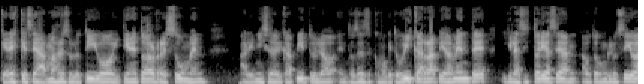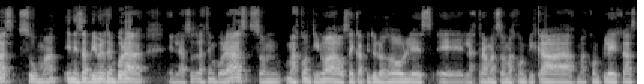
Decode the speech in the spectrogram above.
querés que sea más resolutivo y tiene todo el resumen al inicio del capítulo, entonces es como que te ubica rápidamente y que las historias sean autoconclusivas, suma en esa primera temporada. En las otras temporadas son más continuados, hay capítulos dobles, eh, las tramas son más complicadas, más complejas,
